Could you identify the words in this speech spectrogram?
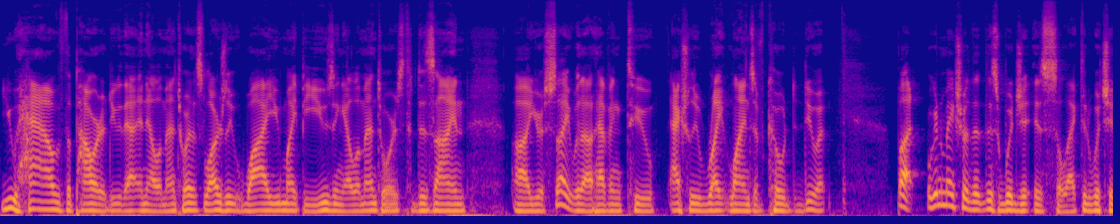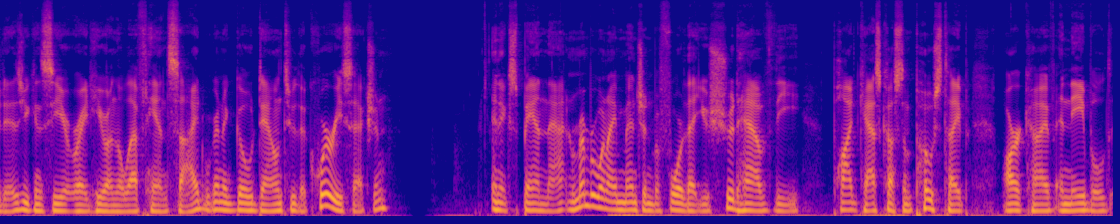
you have the power to do that in Elementor. That's largely why you might be using Elementor is to design uh, your site without having to actually write lines of code to do it. But we're going to make sure that this widget is selected, which it is. You can see it right here on the left-hand side. We're going to go down to the query section and expand that. And remember when I mentioned before that you should have the podcast custom post type archive enabled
